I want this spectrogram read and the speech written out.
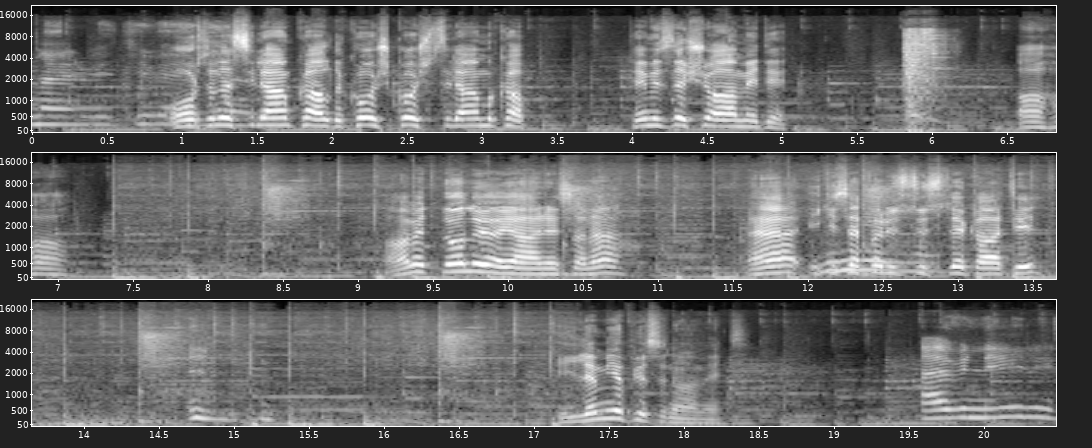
Merveci ve Ortada Ege. silahım kaldı. Koş koş silahımı kap. Temizle şu Ahmet'i. Aha. Ahmet ne oluyor yani sana? He? iki sefer üst üste katil. Hile mi yapıyorsun Ahmet? Abi ne ya.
